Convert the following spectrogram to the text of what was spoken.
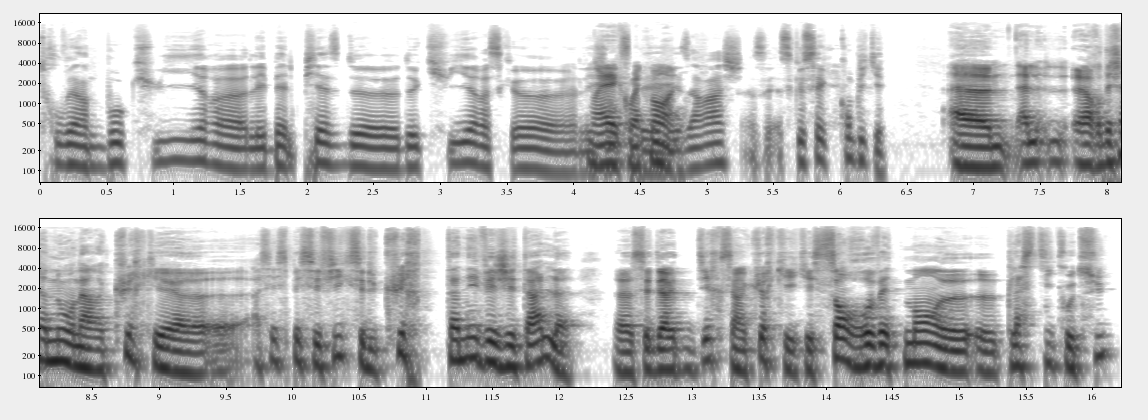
Trouver un beau cuir, les belles pièces de, cuir, est-ce que les gens les, arrachent? Est-ce que c'est compliqué? Alors déjà, nous, on a un cuir qui est assez spécifique, c'est du cuir tanné végétal. C'est-à-dire que c'est un cuir qui est, sans revêtement plastique au-dessus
